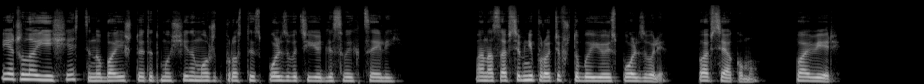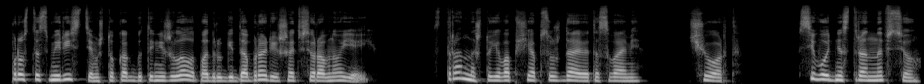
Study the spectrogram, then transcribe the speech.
Я желаю ей счастья, но боюсь, что этот мужчина может просто использовать ее для своих целей. Она совсем не против, чтобы ее использовали. По-всякому. Поверь. Просто смирись с тем, что как бы ты ни желала подруге добра, решать все равно ей. Странно, что я вообще обсуждаю это с вами. Черт. Сегодня странно все.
